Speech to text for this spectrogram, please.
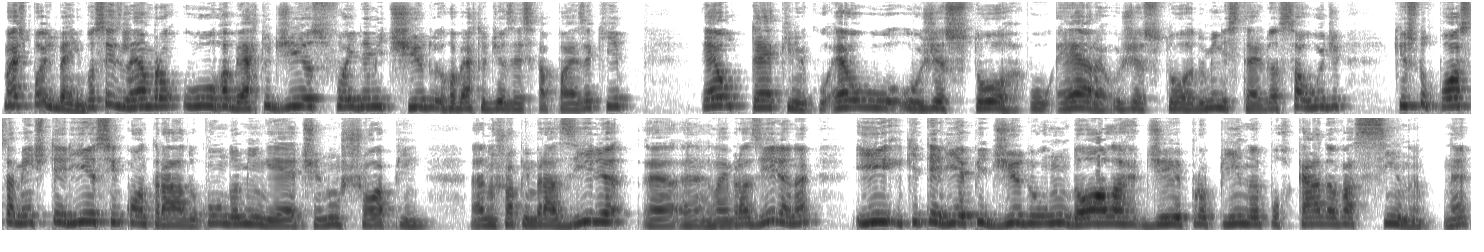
Mas, pois bem, vocês lembram, o Roberto Dias foi demitido, o Roberto Dias, esse rapaz aqui, é o técnico, é o, o gestor, ou era o gestor do Ministério da Saúde, que supostamente teria se encontrado com o Dominguete num shopping é, no Shopping Brasília, é, é, lá em Brasília, né? E, que teria pedido um dólar de propina por cada vacina, né?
